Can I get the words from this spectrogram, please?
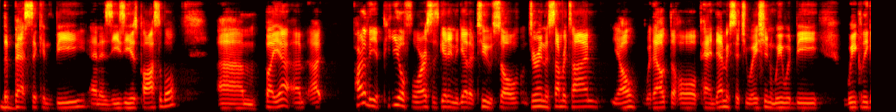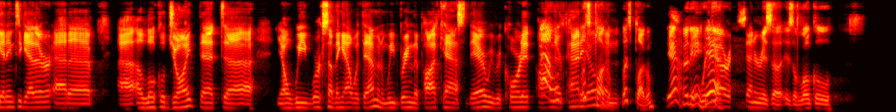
the best it can be and as easy as possible. Um, but yeah, I, I, part of the appeal for us is getting together too. So during the summertime, you know, without the whole pandemic situation, we would be weekly getting together at a a local joint that uh, you know, we work something out with them and we bring the podcast there. We record it yeah, on their patio. Let's plug and, them. Let's plug them. Yeah. Yeah. the RX Center is a is a local.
